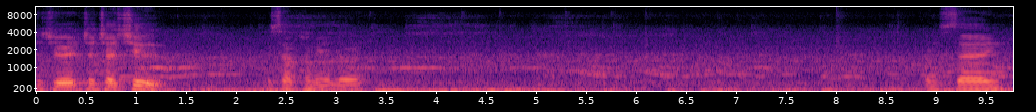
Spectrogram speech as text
จะชื่อจะใช้ชื่อภาษาเขมรเลยคนแซงคนแซง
